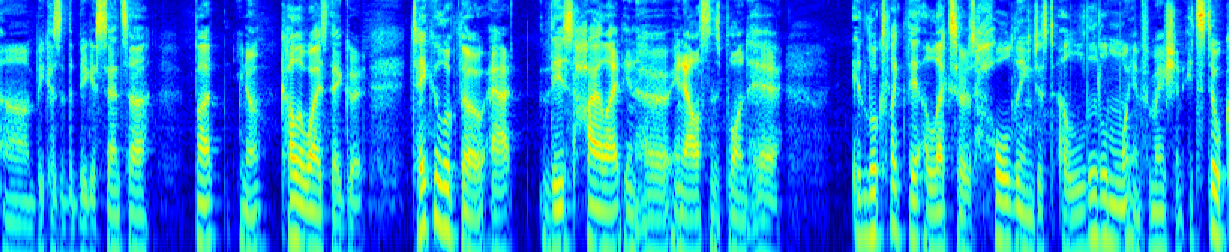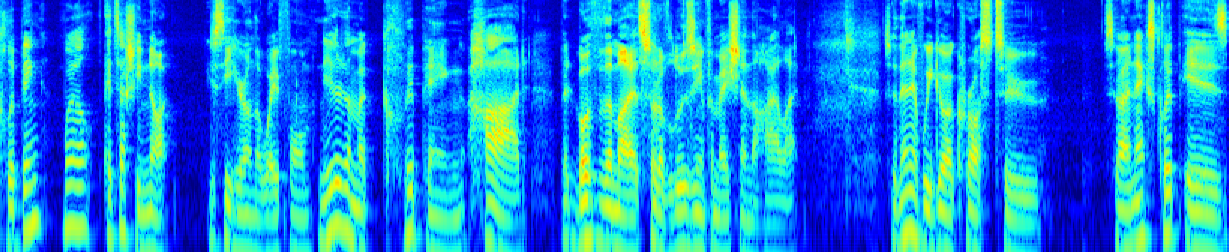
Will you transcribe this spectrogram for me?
um, because of the bigger sensor. But you know, color-wise, they're good. Take a look though at this highlight in her in Allison's blonde hair. It looks like the Alexa is holding just a little more information. It's still clipping. Well, it's actually not you see here on the waveform, neither of them are clipping hard, but both of them are sort of losing information in the highlight. So then if we go across to, so our next clip is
